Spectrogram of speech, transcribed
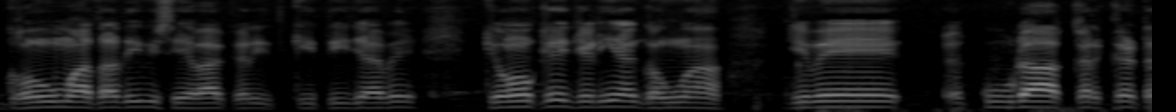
ਗਊ ਮਾਤਾ ਦੀ ਵੀ ਸੇਵਾ ਕਰੀ, ਕੀਤੀ ਜਾਵੇ, ਕਿਉਂਕਿ ਜਿਹੜੀਆਂ ਗਊਆਂ ਜਿਵੇਂ ਕੂੜਾ, ਕਰਕਟ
